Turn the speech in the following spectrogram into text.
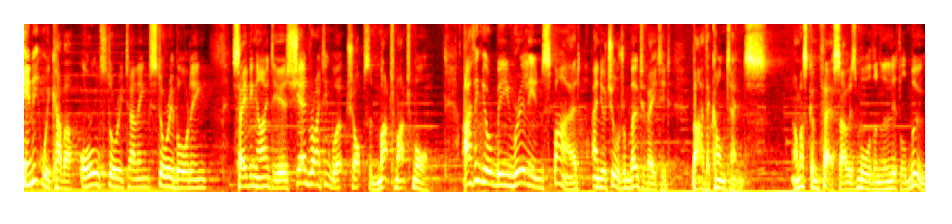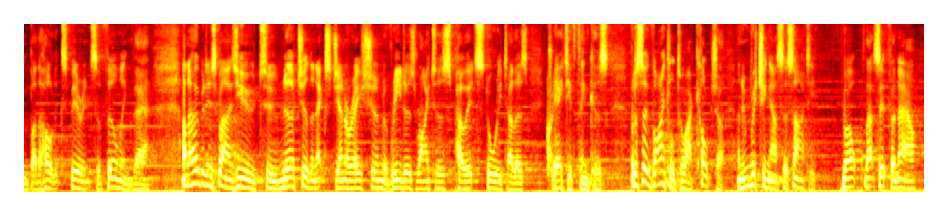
In it we cover oral storytelling, storyboarding, saving ideas, shared writing workshops and much, much more. I think you'll be really inspired and your children motivated by the contents. I must confess I was more than a little moved by the whole experience of filming there and I hope it inspires you to nurture the next generation of readers, writers, poets, storytellers, creative thinkers that are so vital to our culture and enriching our society. Well that's it for now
